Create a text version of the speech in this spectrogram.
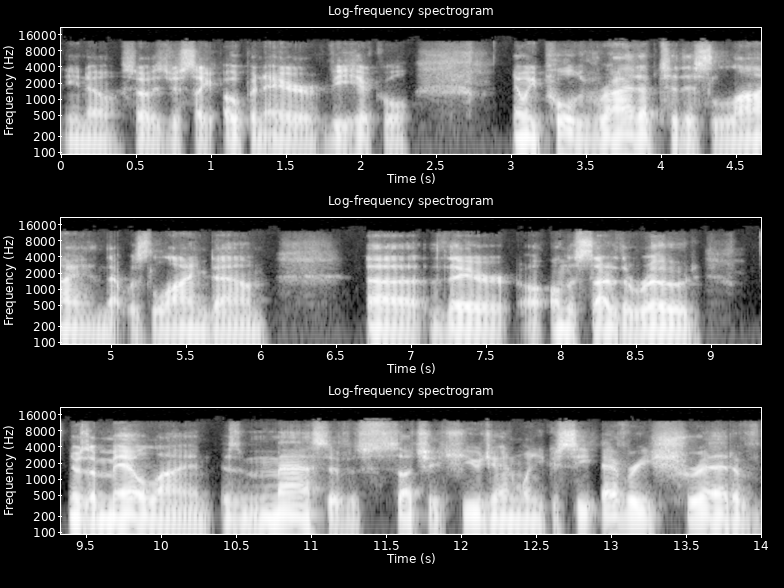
you know, so it was just like open air vehicle. And we pulled right up to this lion that was lying down uh, there on the side of the road. There's a male lion, is massive, is such a huge animal. You could see every shred of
